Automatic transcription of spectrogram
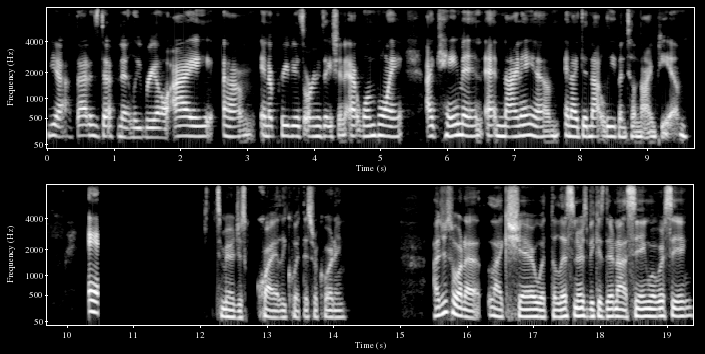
Yeah, that is definitely real. I, um, in a previous organization, at one point, I came in at 9 a.m. and I did not leave until 9 p.m. And Tamira just quietly quit this recording. I just want to like share with the listeners because they're not seeing what we're seeing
